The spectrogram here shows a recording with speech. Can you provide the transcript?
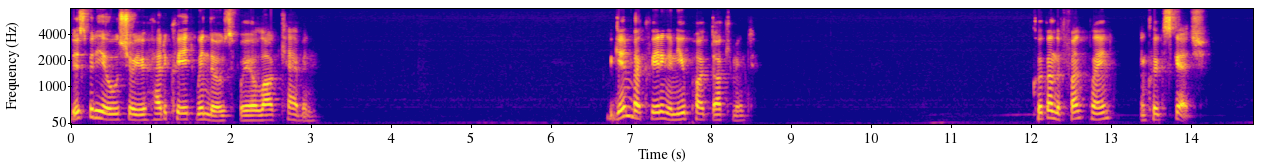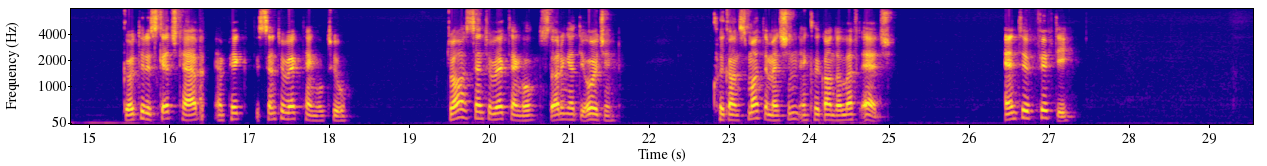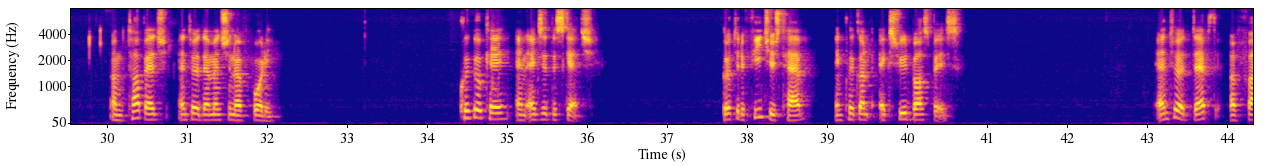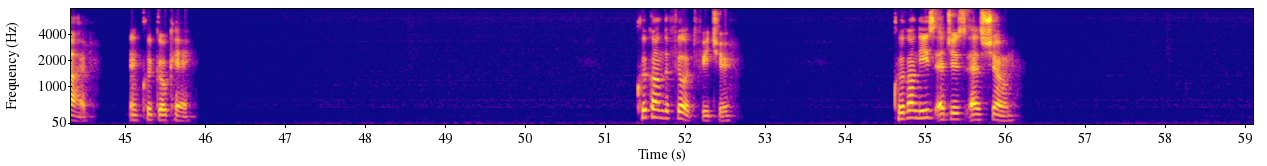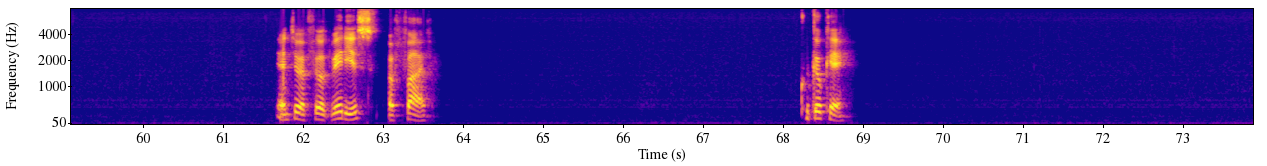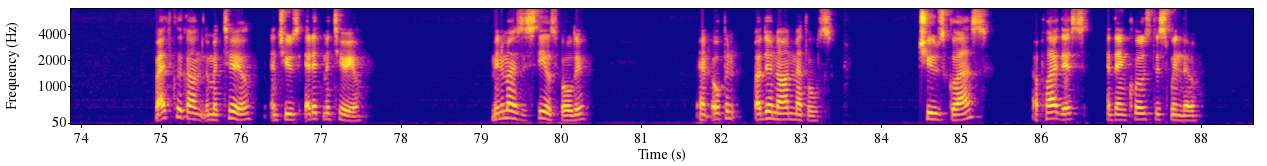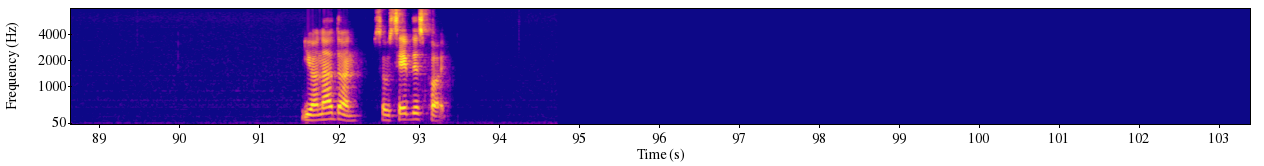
This video will show you how to create windows for your log cabin. Begin by creating a new part document. Click on the front plane and click Sketch. Go to the Sketch tab and pick the Center Rectangle tool. Draw a center rectangle starting at the origin. Click on Smart Dimension and click on the left edge. Enter 50 on the top edge, enter a dimension of 40. Click OK and exit the sketch. Go to the Features tab and click on Extrude Boss Base. Enter a depth of 5 and click OK. Click on the Fillet feature. Click on these edges as shown enter a fillet radius of 5. Click OK. Right-click on the material and choose Edit Material. Minimize the Steels folder and open Other Non-Metals. Choose Glass, apply this, and then close this window. You are now done, so save this part.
